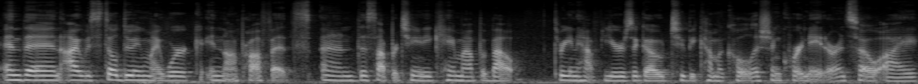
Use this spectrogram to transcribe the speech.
And then I was still doing my work in nonprofits, and this opportunity came up about three and a half years ago to become a coalition coordinator. And so I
